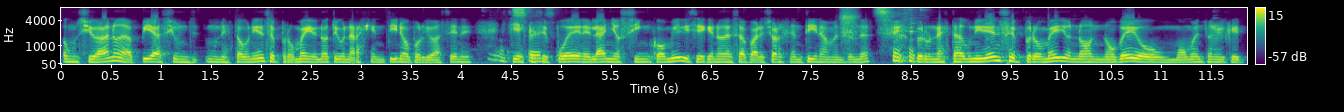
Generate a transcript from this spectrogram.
un ciudadano de a pie, así un, estadounidense promedio, no tengo un argentino porque va a ser, si es que se puede, en el año 5000 y si es que no desapareció Argentina, ¿me entendés? Pero un estadounidense promedio no, no veo un momento en el que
